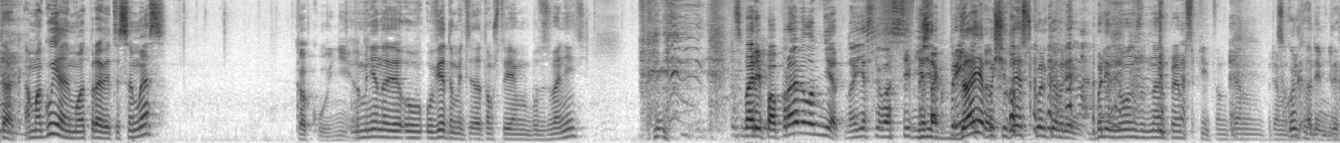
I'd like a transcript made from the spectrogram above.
Так, а могу я ему отправить смс? Какую? Нет. Ну, мне надо уведомить о том, что я ему буду звонить. Смотри, по правилам нет, но если у вас в семье так принято... да, я посчитаю, сколько времени. Блин, ну он же, наверное, прям спит. Он прям, прям Сколько времени?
